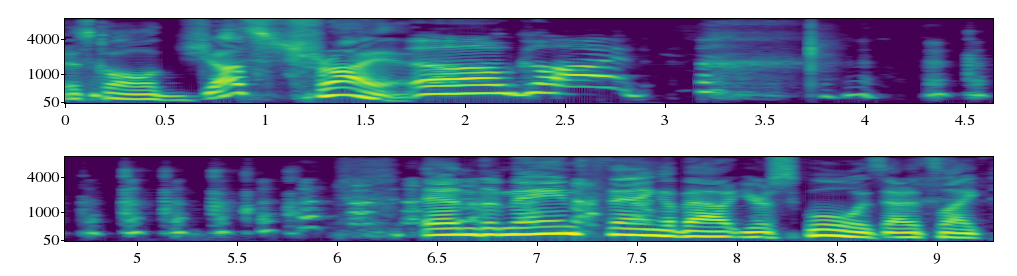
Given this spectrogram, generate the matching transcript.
It's called Just Try It. Oh God. And the main thing about your school is that it's like,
